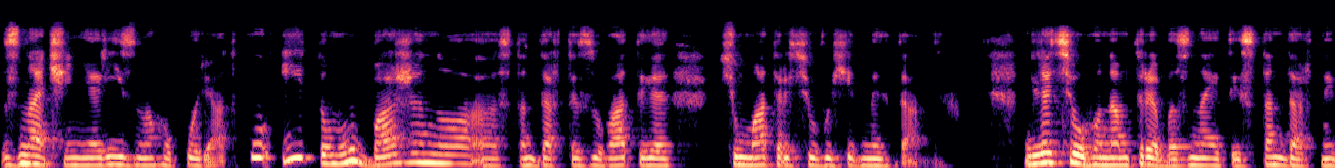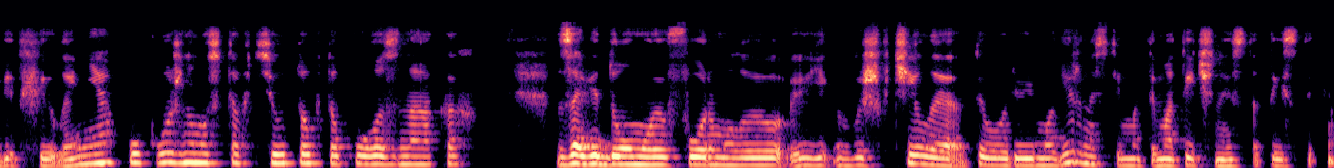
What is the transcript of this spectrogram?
значення різного порядку, і тому бажано е, стандартизувати цю матрицю вихідних даних. Для цього нам треба знайти стандартне відхилення по кожному ставцю, тобто по ознаках. За відомою формулою, е, ви ж вчили теорію ймовірності математичної статистики.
